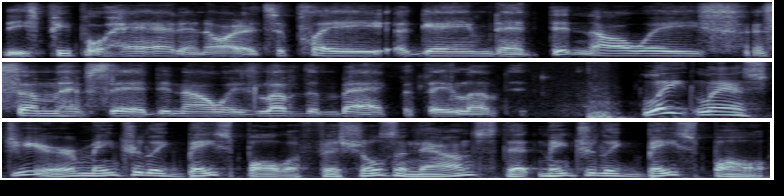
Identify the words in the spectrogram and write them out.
these people had in order to play a game that didn't always, as some have said, didn't always love them back, but they loved it. Late last year, Major League Baseball officials announced that Major League Baseball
